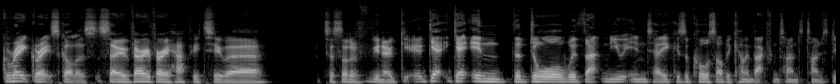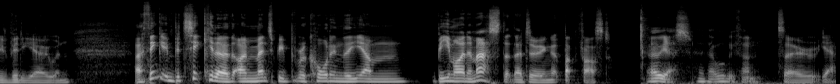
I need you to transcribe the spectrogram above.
great, great scholars. So very, very happy to uh, to sort of you know get get in the door with that new intake. Because of course I'll be coming back from time to time to do video, and I think in particular I'm meant to be recording the um, B minor mass that they're doing at Buckfast. Oh, yes. That will be fun. So yeah,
